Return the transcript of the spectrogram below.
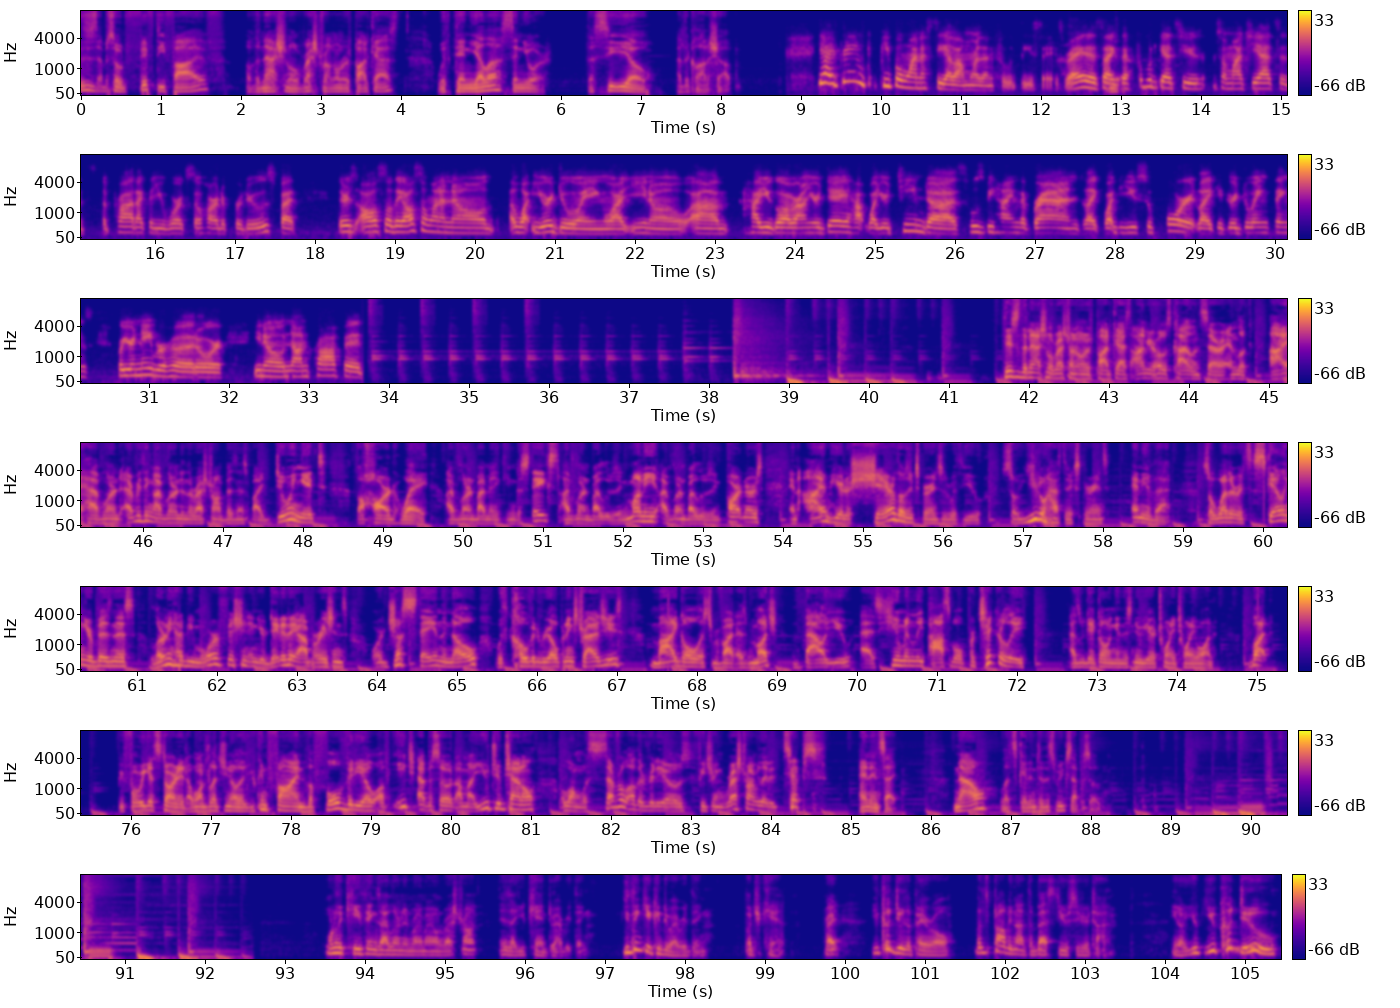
This is episode 55 of the National Restaurant Owners Podcast with Daniella Senior, the CEO at the Colada Shop. Yeah, I think people want to see a lot more than food these days, right? It's like yeah. the food gets you so much. Yes, it's the product that you work so hard to produce, but there's also they also want to know what you're doing, what you know, um, how you go around your day, how, what your team does, who's behind the brand, like what do you support, like if you're doing things for your neighborhood or you know nonprofits. This is the National Restaurant Owners Podcast. I'm your host, Kyle Inserra. And look, I have learned everything I've learned in the restaurant business by doing it the hard way. I've learned by making mistakes. I've learned by losing money. I've learned by losing partners. And I am here to share those experiences with you so you don't have to experience any of that. So, whether it's scaling your business, learning how to be more efficient in your day to day operations, or just stay in the know with COVID reopening strategies, my goal is to provide as much value as humanly possible, particularly as we get going in this new year 2021. But before we get started, I want to let you know that you can find the full video of each episode on my YouTube channel, along with several other videos featuring restaurant related tips and insight. Now, let's get into this week's episode. One of the key things I learned in running my own restaurant is that you can't do everything. You think you can do everything, but you can't, right? You could do the payroll, but it's probably not the best use of your time. You know, you you could do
